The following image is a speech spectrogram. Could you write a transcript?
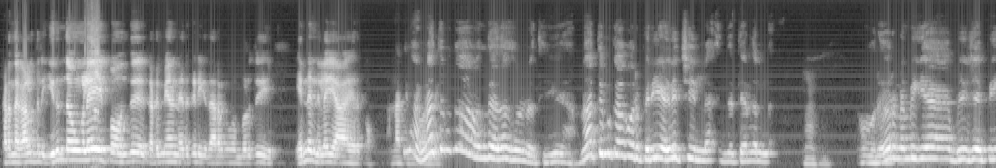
கடந்த காலத்துல இருந்தவங்களே இப்போ வந்து கடுமையான நெருக்கடிக்கு தரங்கும் பொழுது என்ன நிலையாக இருக்கும்? அதிமுக அண்ணா திமுக வந்து அதான் சொல்றது. அண்ணா திமுக ஒரு பெரிய எழுச்சி இல்லை இந்த தேர்தலில். ஒரே ஒரு நம்பிக்கை பிஜேபி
